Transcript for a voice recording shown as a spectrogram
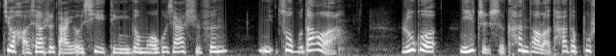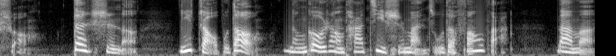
就好像是打游戏顶一个蘑菇加十分，你做不到啊。如果你只是看到了她的不爽，但是呢，你找不到能够让她即时满足的方法，那么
